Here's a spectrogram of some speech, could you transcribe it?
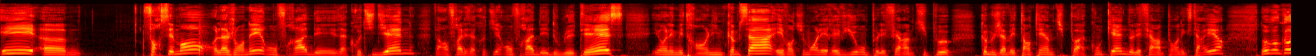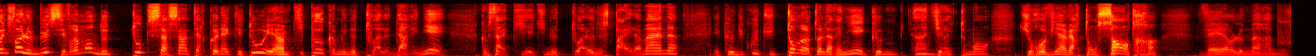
et euh, forcément, la journée, on fera des quotidiennes, enfin on fera des quotidiennes, on fera des WTS et on les mettra en ligne comme ça. éventuellement, les reviews, on peut les faire un petit peu comme j'avais tenté un petit peu à Conken, de les faire un peu en extérieur. Donc encore une fois, le but, c'est vraiment de tout que ça s'interconnecte et tout, et un petit peu comme une toile d'araignée, comme ça, qui est une toile de Spider-Man, et que du coup, tu tombes dans la toile d'araignée et que indirectement, tu reviens vers ton centre, vers le marabout.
